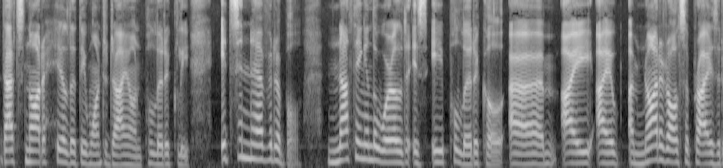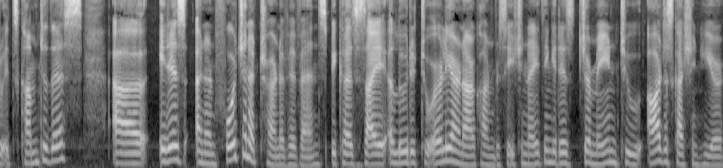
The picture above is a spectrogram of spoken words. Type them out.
that's not a hill that they want to die on politically. It's inevitable. Nothing in the world is apolitical. Um, I, I, am not at all surprised that it's come to this. Uh, it is an unfortunate turn of events because, as I alluded to earlier in our conversation, I think it is germane to our discussion here.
